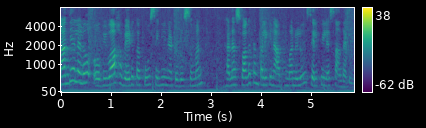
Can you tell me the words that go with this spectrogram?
నంద్యాలలో ఓ వివాహ వేడుకకు సినీ నటుడు సుమన్ ఘన స్వాగతం పలికిన అభిమానులు సెల్ఫీల సందడి.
